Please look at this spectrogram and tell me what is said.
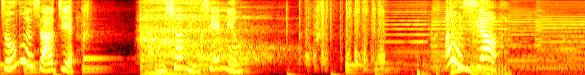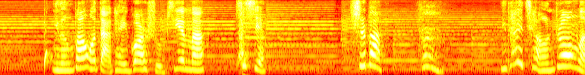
总统小姐，我们需要你的签名。哦，笑，你能帮我打开一罐薯片吗？谢谢。吃吧。哼，你太强壮了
